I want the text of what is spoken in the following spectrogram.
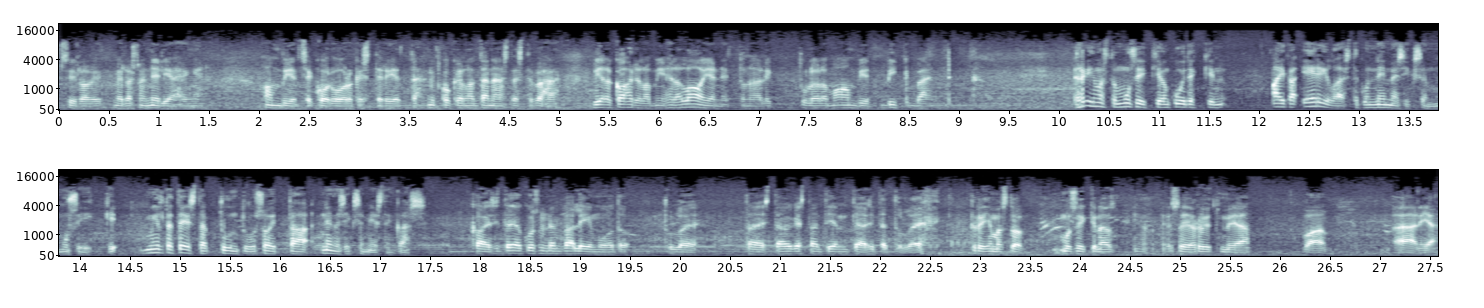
sillä oli meillä semmoinen neljän hengen ambient sekoiluorkesteri, että nyt kokeillaan tänään sitä sitten vähän vielä kahdella miehellä laajennettuna, eli tulee olemaan ambient big band. Riihimaston musiikki on kuitenkin aika erilaista kuin Nemesiksen musiikki. Miltä teistä tuntuu soittaa Nemesiksen miesten kanssa? Kai sitä joku semmoinen välimuoto tulee. Tai ei sitä oikeastaan tiedä, mitä sitä tulee. Riihimasto musiikkina, jos ei ole rytmiä, vaan ääniä,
